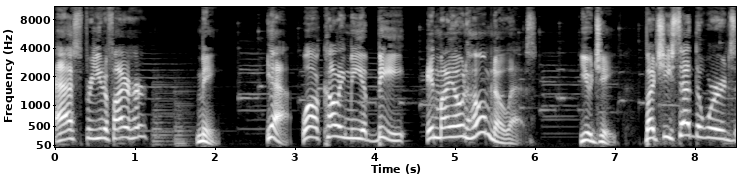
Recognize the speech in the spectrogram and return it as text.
asked for you to fire her? Me. Yeah, while calling me a bee in my own home, no less. UG. But she said the words,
